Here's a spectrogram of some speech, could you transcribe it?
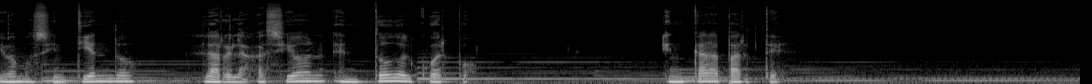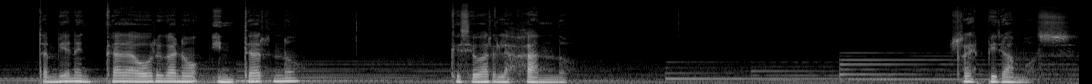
Y vamos sintiendo la relajación en todo el cuerpo, en cada parte, también en cada órgano interno que se va relajando. Respiramos.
